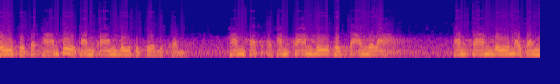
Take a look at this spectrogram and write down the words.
ดีผิดสถานที่ทำความดีผิดตัวบุคคลทำทำความดีผิดการเวลาทำความดีไม่เสม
